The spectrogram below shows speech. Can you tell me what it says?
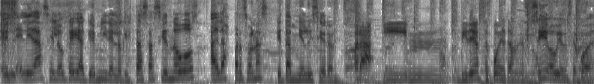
el- le das el ok a que miren lo que estás haciendo vos a las personas que también lo hicieron. Pará, y mm, video se puede también. Sí, obvio que se puede.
